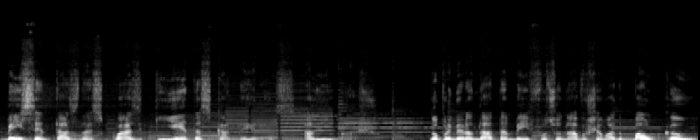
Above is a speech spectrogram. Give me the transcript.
bem sentados nas quase 500 cadeiras ali embaixo. No primeiro andar também funcionava o chamado balcão,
